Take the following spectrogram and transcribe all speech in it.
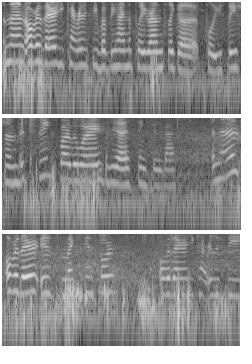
And then over there, you can't really see, but behind the playground, it's like a police station. It stinks, by the way. Yeah, it stinks really bad. And then over there is the Mexican store. Over there, you can't really see,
